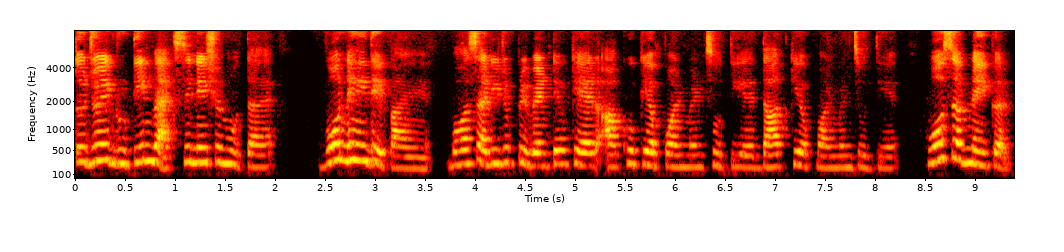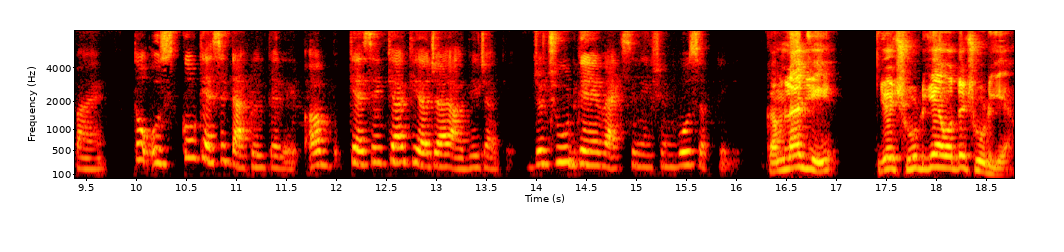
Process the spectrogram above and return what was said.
तो जो एक रूटीन वैक्सीनेशन होता है, वो नहीं दे पाए हैं। बहुत सारी जो प्रिवेंटिव केयर आँखों की अपॉइंटमेंट्स होती है, दांत की अपॉइंटमेंट्स होती है, वो सब नहीं कर पाए तो उसको कैसे टैकल करें? अब कैसे, क्या किया जाए आगे जाके? जो छूट गए वैक्सीनेशन वो सब के लिए। कमला जी, जो छूट गया, वो तो छूट गया।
